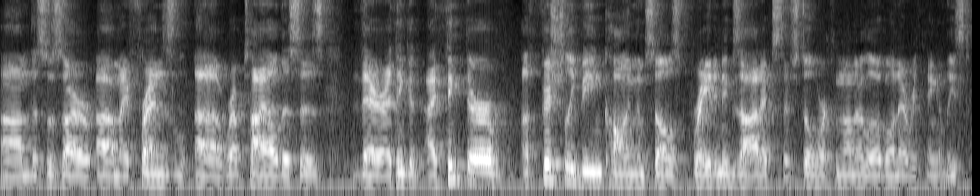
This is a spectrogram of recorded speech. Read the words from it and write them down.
Um, this was our uh, my friend's uh, reptile. This is their, I think I think they're officially being calling themselves Braden Exotics. They're still working on their logo and everything, at least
